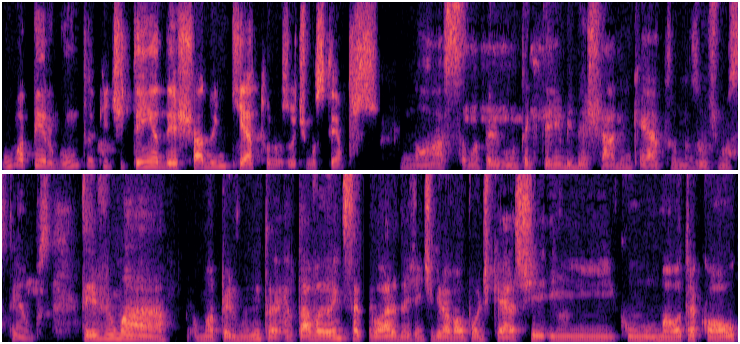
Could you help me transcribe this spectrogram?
uma pergunta que te tenha deixado inquieto nos últimos tempos. Nossa, uma pergunta que tem me deixado inquieto nos últimos tempos. Teve uma, uma pergunta, eu estava antes agora da gente gravar o podcast e com uma outra call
